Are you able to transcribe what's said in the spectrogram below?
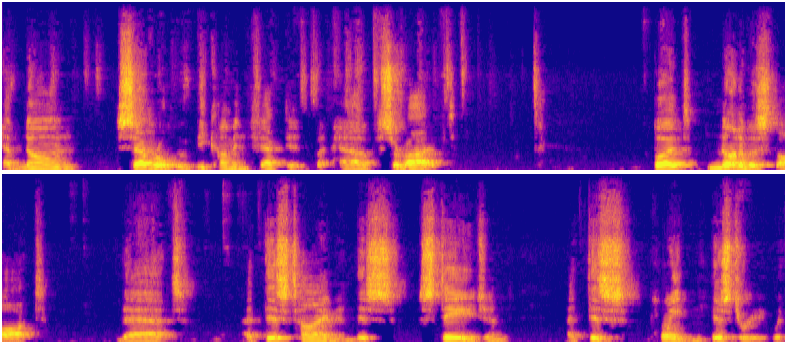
have known several who've become infected but have survived. But none of us thought that at this time in this stage and at this point in history with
